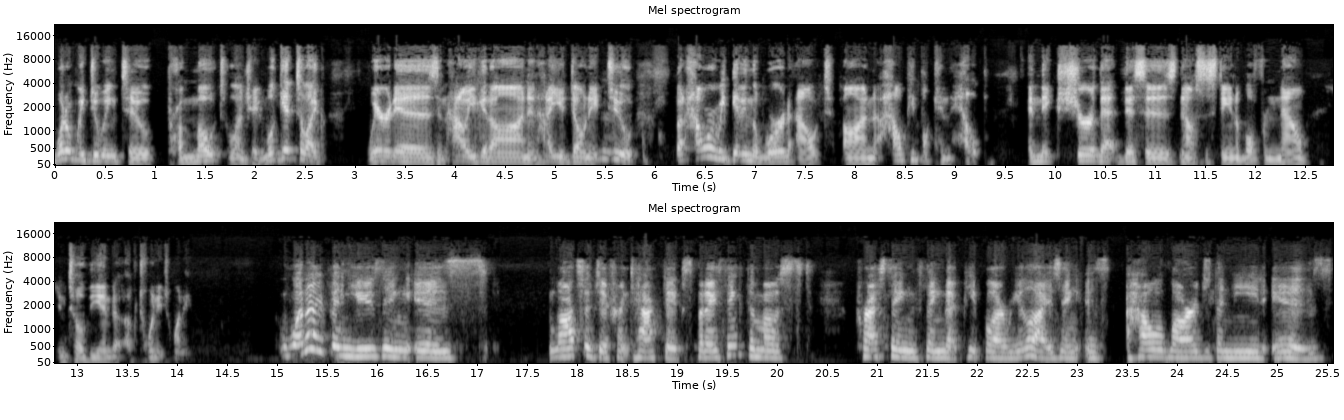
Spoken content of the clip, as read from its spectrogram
what are we doing to promote lunch aid? We'll get to like where it is and how you get on and how you donate mm-hmm. too. But how are we getting the word out on how people can help and make sure that this is now sustainable from now until the end of 2020? What I've been using is lots of different tactics, but I think the most pressing thing that people are realizing is how large the need is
